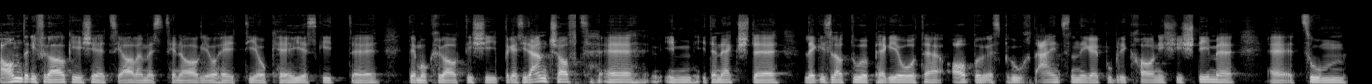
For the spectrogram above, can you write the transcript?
Andere Frage ist jetzt, ja, wenn man ein Szenario hätte, okay, es gibt äh, demokratische Präsidentschaft äh, im, in der nächsten Legislaturperiode, aber es braucht einzelne republikanische Stimmen, äh, zum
